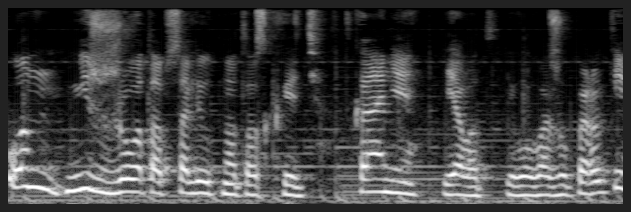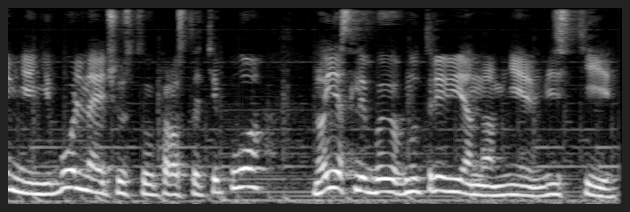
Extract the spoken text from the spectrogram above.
Он не жжет абсолютно, так сказать, ткани. Я вот его вожу по руке, мне не больно, я чувствую просто тепло. Но если бы внутривенно мне ввести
